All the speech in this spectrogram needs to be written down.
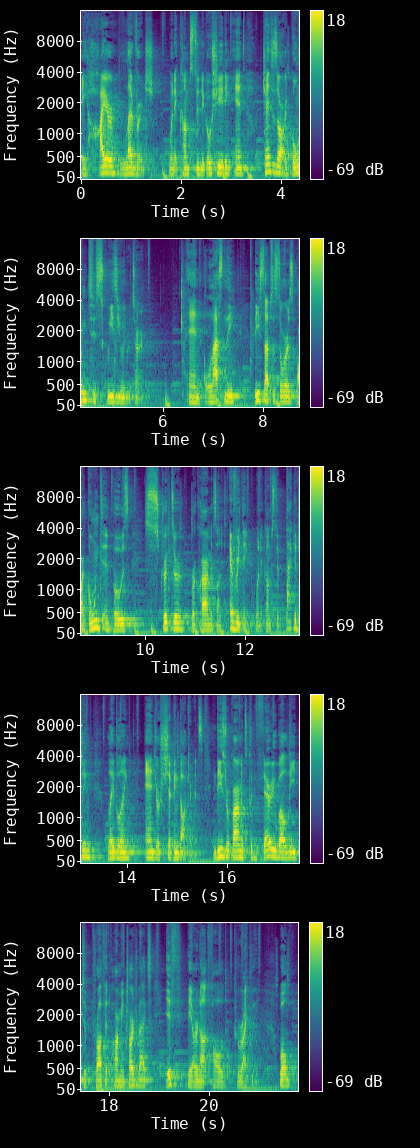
a higher leverage when it comes to negotiating, and chances are, are going to squeeze you in return. And lastly, these types of stores are going to impose stricter requirements on everything when it comes to packaging, labeling, and your shipping documents. And these requirements could very well lead to profit harming chargebacks if they are not followed correctly. Well,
